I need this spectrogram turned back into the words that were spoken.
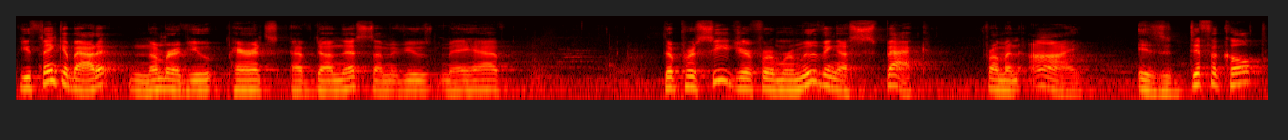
If you think about it, a number of you parents have done this, some of you may have. The procedure for removing a speck from an eye is difficult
